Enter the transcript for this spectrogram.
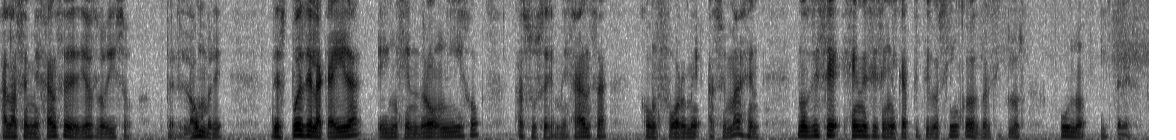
a la semejanza de Dios lo hizo, pero el hombre, después de la caída, engendró un hijo a su semejanza, conforme a su imagen. Nos dice Génesis en el capítulo 5, los versículos 1 y 3.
